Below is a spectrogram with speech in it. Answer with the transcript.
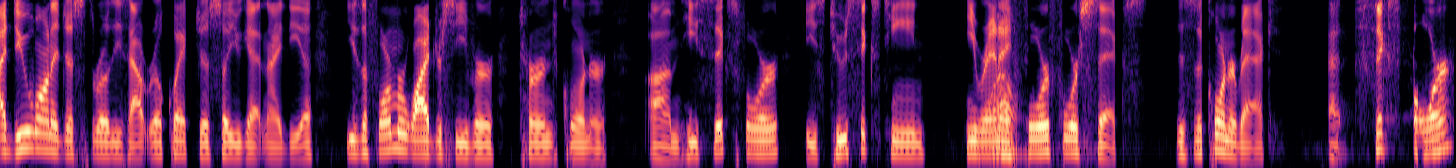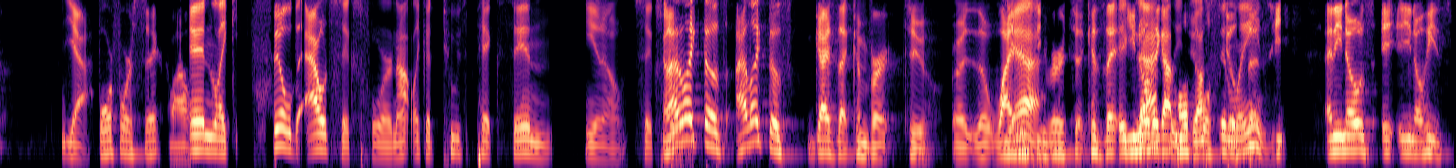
I do want to just throw these out real quick just so you get an idea. He's a former wide receiver turned corner. Um he's six four. he's 216. He ran Wow. a 446. This is a cornerback. At six four, Yeah. four four six. Wow. And like filled out six four, not like a toothpick thin, you know, six. And I like those. I like those guys that convert too, or the wide Yeah. receiver to because they, you know, they got multiple Justin skill Lane. sets. He, and he knows, you know, he's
